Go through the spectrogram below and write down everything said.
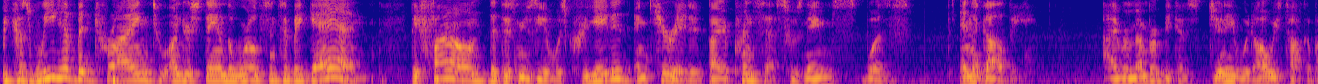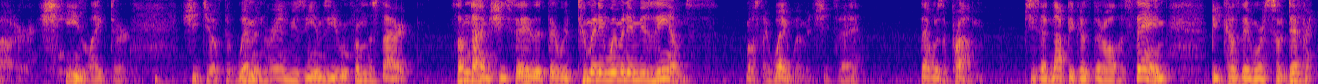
Because we have been trying to understand the world since it began. They found that this museum was created and curated by a princess whose name was Ennigaldi. I remember because Ginny would always talk about her. She liked her. She joked that women ran museums even from the start. Sometimes she'd say that there were too many women in museums. Mostly white women, she'd say. That was a problem. She said not because they're all the same, because they weren't so different.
